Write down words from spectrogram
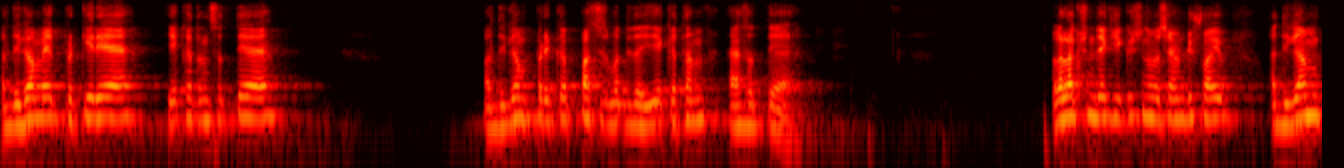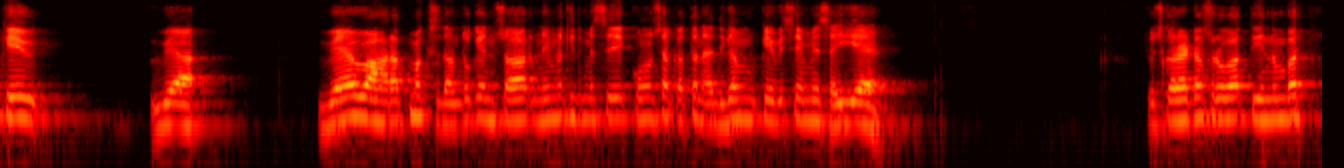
अधिगम एक प्रक्रिया है, ये कथन सत्य है। अधिगम परिकल्पा से संबंधित है, ये कथन असत्य है। अगला क्वेश्चन देखिए क्वेश्चन नंबर सेवेंटी फाइव अधिगम के व्यवहारात्मक सिद्धांतों के अनुसार निम्नलिखित में से कौन सा कथन अधिगम के विषय में सही है? तो इसका राइट आंसर होगा तीन नंबर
